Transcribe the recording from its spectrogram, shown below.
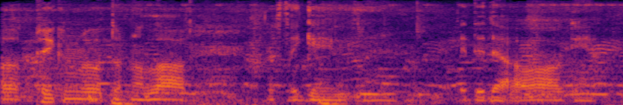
uh, pick and roll done a lot. That's the game plan. They did that all game.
